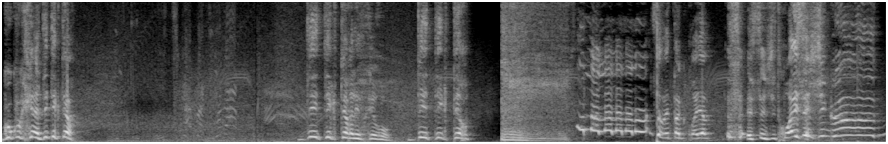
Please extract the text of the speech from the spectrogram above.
Goku et Krillin, détecteur Détecteur les frérots Détecteur va être incroyable. Et c'est J3 et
